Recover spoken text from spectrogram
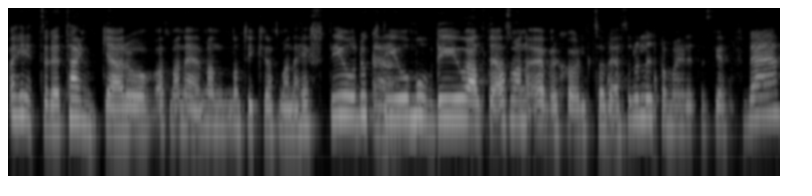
vad heter det, tankar och att man är, man, de tycker att man är häftig och duktig Ja. och modig och allt det. Alltså man har översköljts av det. Så då lipar man ju en liten skvätt för det.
